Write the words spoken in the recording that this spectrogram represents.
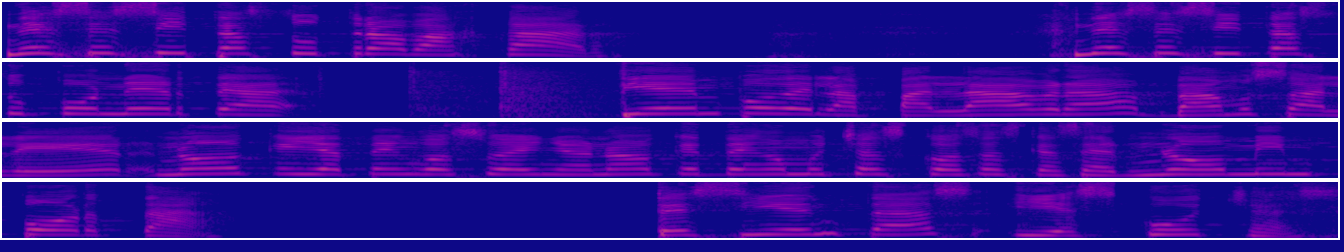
Necesitas tú trabajar. Necesitas tú ponerte a, tiempo de la palabra, vamos a leer, no que ya tengo sueño, no que tengo muchas cosas que hacer, no me importa. Te sientas y escuchas.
